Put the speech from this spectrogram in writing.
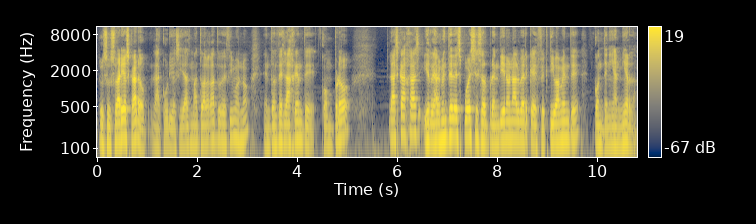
Los usuarios, claro, la curiosidad mató al gato, decimos, ¿no? Entonces la gente compró las cajas y realmente después se sorprendieron al ver que efectivamente contenían mierda.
